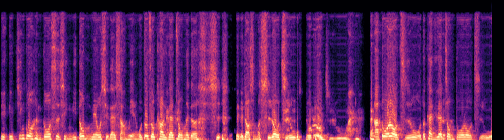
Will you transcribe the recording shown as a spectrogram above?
你你经过很多事情，你都没有写在上面。我都只有靠你在种那个食，那个叫什么食肉植物？多肉植物啊，多肉植物，我都看你在种多肉植物。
